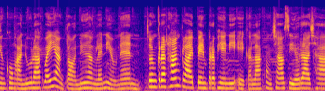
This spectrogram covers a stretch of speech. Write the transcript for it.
ยังคงอนุรักษ์ไว้อย่างต่อเนื่องและเหนียวแน่น จนกระทั่งกลายเป็นประเพณีเอกลักษณ์ของชาวศรีราชา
